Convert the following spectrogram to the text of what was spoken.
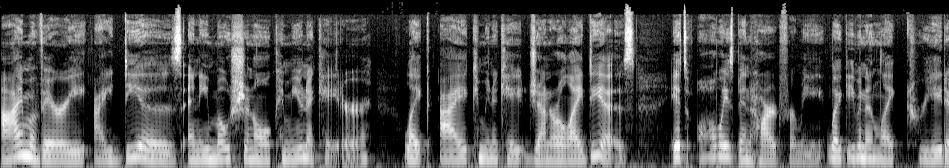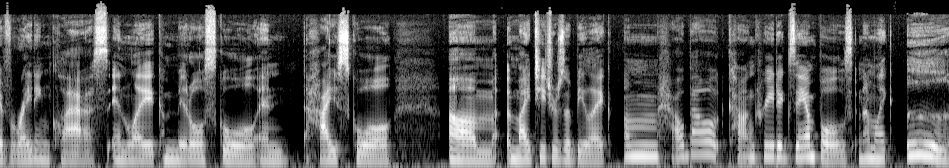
I'm a very ideas and emotional communicator. Like I communicate general ideas. It's always been hard for me. Like even in like creative writing class in like middle school and high school, um, my teachers would be like, um, how about concrete examples? And I'm like, ugh,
